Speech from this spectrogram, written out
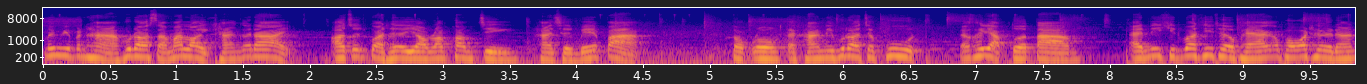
ไม่มีปัญหาพวกเราสามารถรออีกครั้งก็ได้ เอาจนกว่าเธอยอมรับความจริงหานเฉินเบ้ปาก ตกลง แต่ครั้งนี้พวกเราจะพูด แล้วขยับตัวตาม แอนนี่คิดว่าที่เธอแพ้ก็เพราะว่าเธอนั้น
